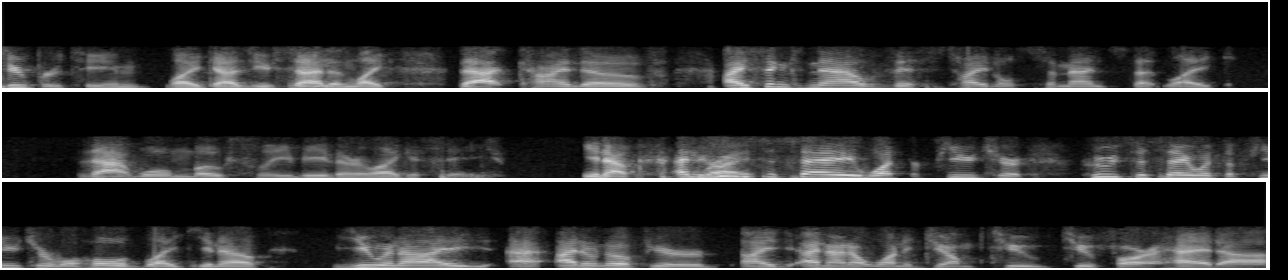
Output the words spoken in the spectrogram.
super team, like as you said, and like that kind of. I think now this title cements that like that will mostly be their legacy. You know, and Right. who's to say what the future? Who's to say what the future will hold? Like you know, you and I, I, I don't know if you're, I and I don't want to jump too too far ahead. Uh,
